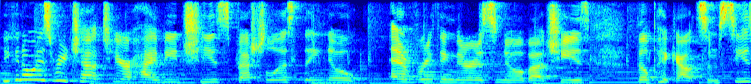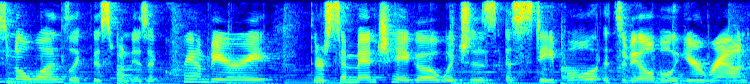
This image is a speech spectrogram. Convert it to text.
you can always reach out to your Hy-Vee cheese specialist. They know everything there is to know about cheese. They'll pick out some seasonal ones, like this one is a cranberry. There's some manchego, which is a staple. It's available year round.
